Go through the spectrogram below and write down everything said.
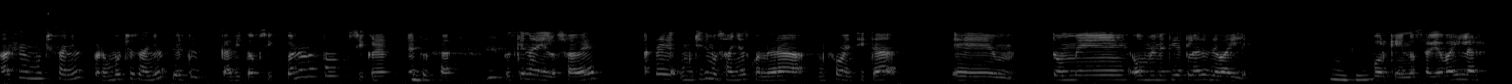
Hace muchos años, pero muchos años, esto es casi top secret, bueno, no es top secret, o sea, pues que nadie lo sabe. Hace muchísimos años, cuando era muy jovencita, eh, tomé o me metí a clases de baile. Porque no sabía bailar,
